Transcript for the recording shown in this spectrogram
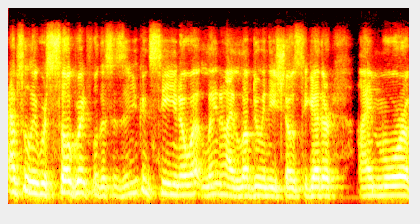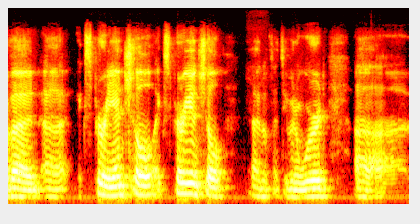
Absolutely. We're so grateful. This is, and you can see, you know what, Lane and I love doing these shows together. I'm more of an uh, experiential, experiential I don't know if that's even a word, uh,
